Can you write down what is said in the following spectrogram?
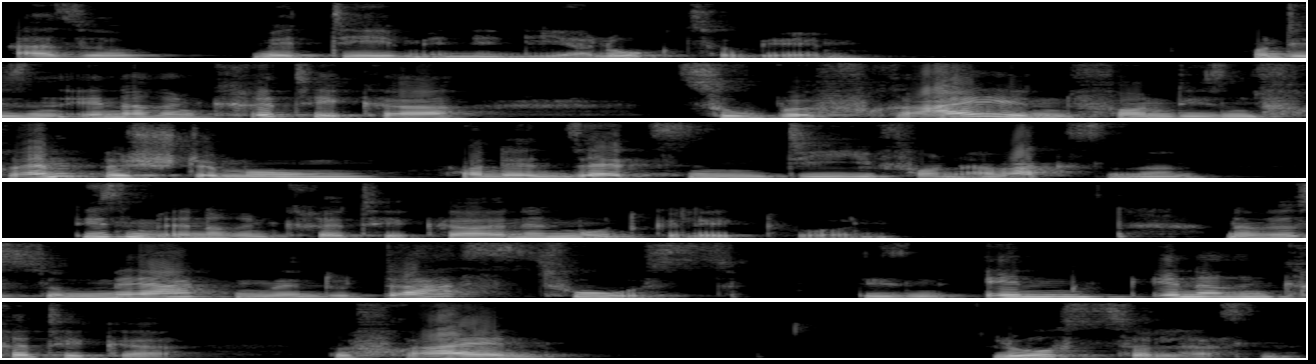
Also mit dem in den Dialog zu gehen. Und diesen inneren Kritiker zu befreien von diesen Fremdbestimmungen, von den Sätzen, die von Erwachsenen, diesem inneren Kritiker in den Mund gelegt wurden. Und dann wirst du merken, wenn du das tust, diesen inneren Kritiker befreien, loszulassen,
